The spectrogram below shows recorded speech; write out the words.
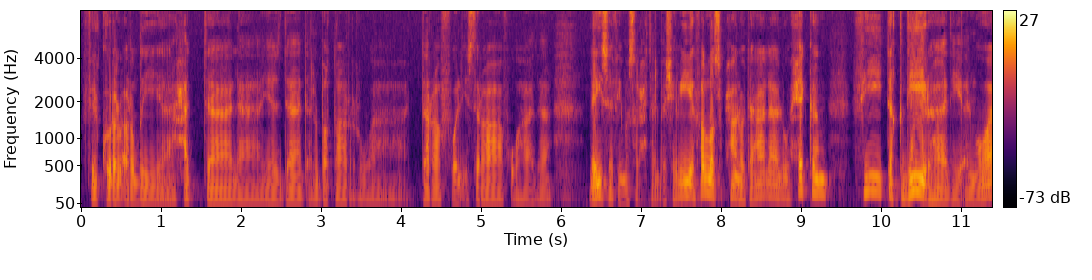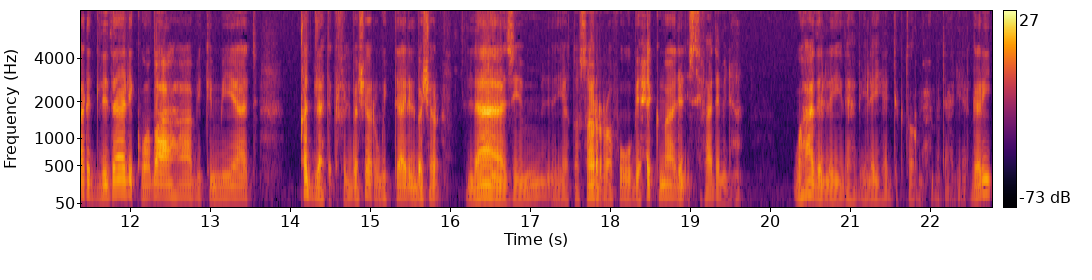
في الكرة الأرضية حتى لا يزداد البطر والترف والإسراف وهذا ليس في مصلحة البشرية. فالله سبحانه وتعالى له حكم في تقدير هذه الموارد لذلك وضعها بكميات قد لا تكفي البشر وبالتالي البشر لازم يتصرفوا بحكمة للاستفادة منها. وهذا الذي ذهب إليه الدكتور محمد علي القري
